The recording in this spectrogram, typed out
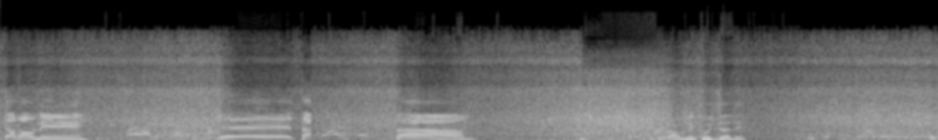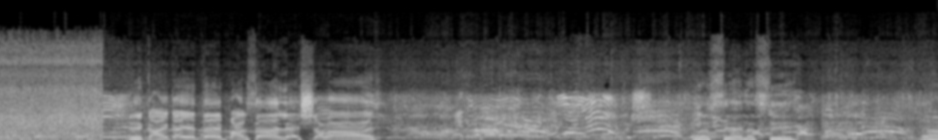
वेलकम अवनी ये थांब थांब. अवनी खुश झाली. हे काय काय येत आहे पार्सल? ए शबाश लस्सी आहे लस्सी. हा.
